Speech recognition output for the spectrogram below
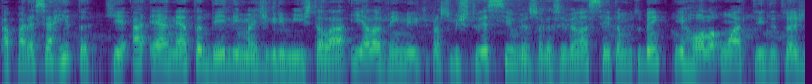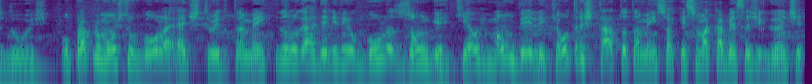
aparece a Rita, que é a, é neta dele, mais grimista lá, e ela vem meio que para substituir a Sylvia, só que a Sylvia não aceita muito bem e rola um atrito entre as duas. O próprio monstro Gola é destruído também, e no lugar dele vem o Gola Zonger, que é o irmão dele, que é outra estátua também, só que esse é uma cabeça gigante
